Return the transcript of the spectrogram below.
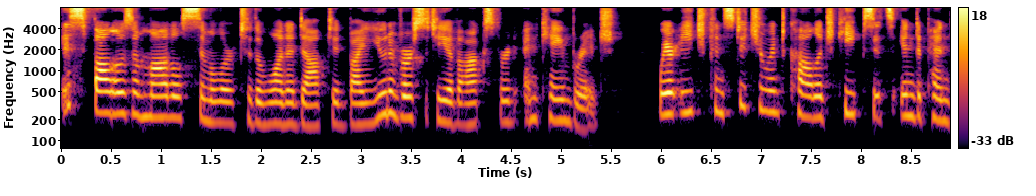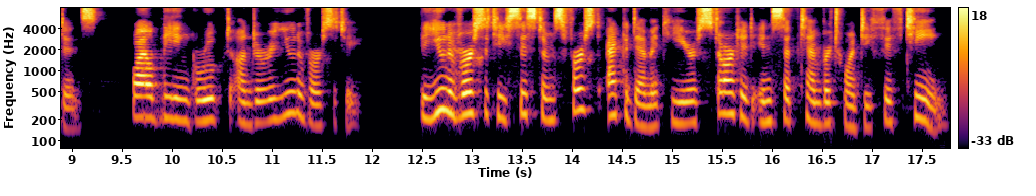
This follows a model similar to the one adopted by University of Oxford and Cambridge, where each constituent college keeps its independence while being grouped under a university. The university system's first academic year started in September 2015.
